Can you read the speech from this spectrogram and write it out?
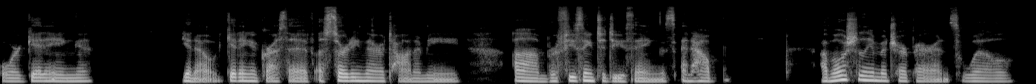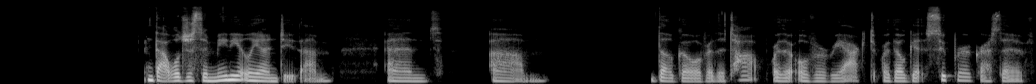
or getting, you know, getting aggressive, asserting their autonomy, um, refusing to do things, and how emotionally immature parents will that will just immediately undo them. And um, they'll go over the top or they'll overreact or they'll get super aggressive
